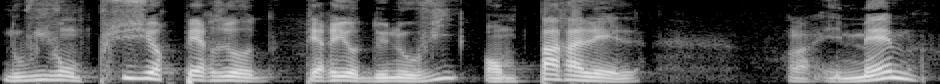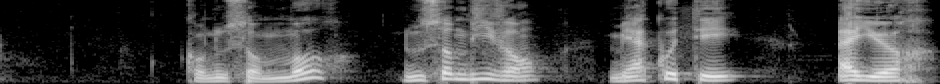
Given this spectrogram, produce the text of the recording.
nous vivons plusieurs périodes, périodes de nos vies en parallèle. Et même quand nous sommes morts, nous sommes vivants, mais à côté, ailleurs.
